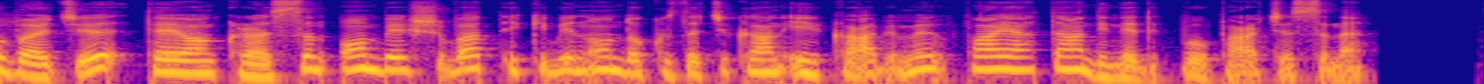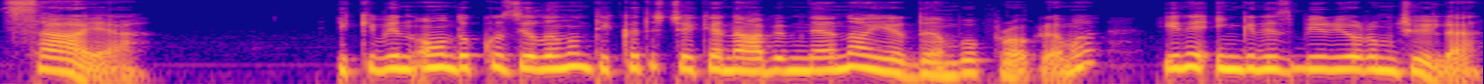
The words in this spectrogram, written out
Tubacı Theon Kras'ın 15 Şubat 2019'da çıkan ilk albümü Fayah'tan dinledik bu parçasını. Saya. 2019 yılının dikkati çeken albümlerine ayırdığım bu programı yine İngiliz bir yorumcuyla,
